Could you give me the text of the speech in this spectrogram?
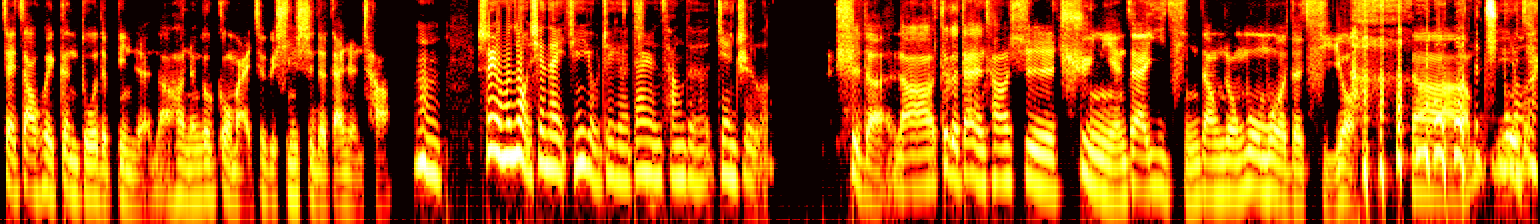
再召会更多的病人，然后能够购买这个新式的单人舱。嗯，所以我们总现在已经有这个单人舱的建制了。是的，然后这个单人舱是去年在疫情当中默默的启用。啊，目前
